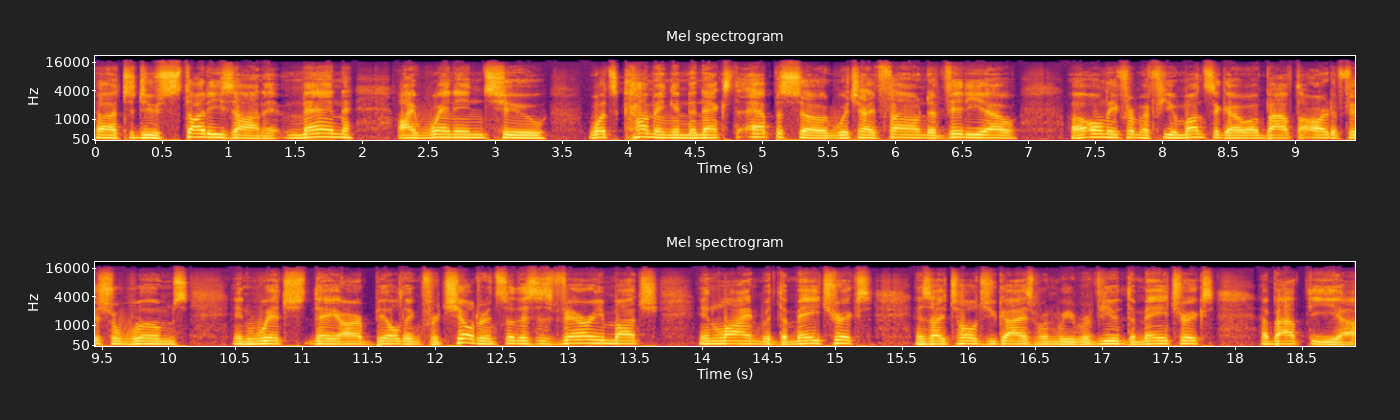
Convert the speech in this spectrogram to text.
uh, to do studies on it. And then I went into what's coming in the next episode, which I found a video uh, only from a few months ago about the artificial wombs in which they are building for children. So this is very much in line with The Matrix. As I told you guys when we reviewed The Matrix about the uh,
